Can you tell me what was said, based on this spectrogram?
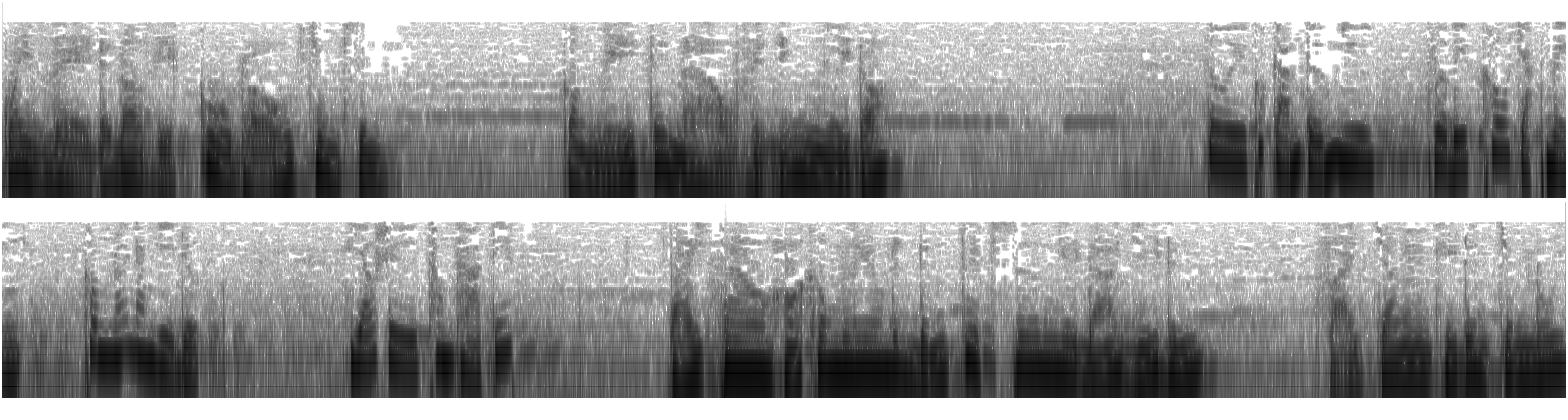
quay về để lo việc cứu độ chúng sinh. Con nghĩ thế nào về những người đó? Tôi có cảm tưởng như vừa bị khâu chặt miệng, không nói năng gì được. Giáo sư thông thả tiếp tại sao họ không leo lên đỉnh tuyết sơn như đã dự định? Phải chăng khi đến chân núi,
